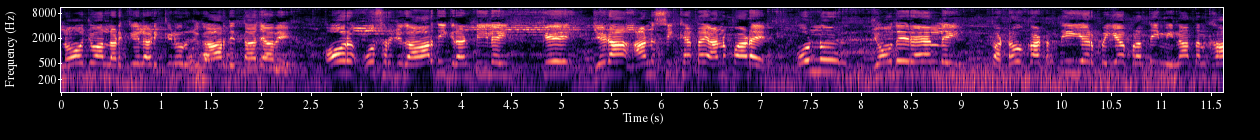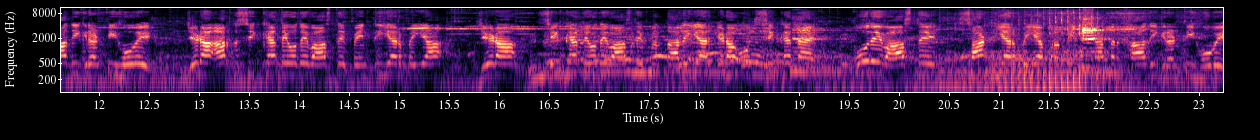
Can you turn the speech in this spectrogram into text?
ਨੌਜਵਾਨ ਲੜਕੇ ਲੜਕੀ ਨੂੰ ਰੁਜ਼ਗਾਰ ਦਿੱਤਾ ਜਾਵੇ ਔਰ ਉਸ ਰੁਜ਼ਗਾਰ ਦੀ ਗਰੰਟੀ ਲਈ ਕਿ ਜਿਹੜਾ ਅਣਸਿੱਖਿਅਤ ਹੈ ਅਨਪੜ੍ਹ ਹੈ ਉਹਨੂੰ ਜਿਉਂਦੇ ਰਹਿਣ ਲਈ ਘੱਟੋ ਘੱਟ 30000 ਰੁਪਈਆ ਪ੍ਰਤੀ ਮਹੀਨਾ ਤਨਖਾਹ ਦੀ ਗਰੰਟੀ ਹੋਵੇ। ਜਿਹੜਾ ਅਰਧ ਸਿੱਖਿਆ ਤੇ ਉਹਦੇ ਵਾਸਤੇ 35000 ਰੁਪਈਆ। ਜਿਹੜਾ ਸਿੱਖਿਆ ਤੇ ਉਹਦੇ ਵਾਸਤੇ 45000 ਜਿਹੜਾ ਉੱਚ ਸਿੱਖਿਅਤ ਹੈ ਉਹਦੇ ਵਾਸਤੇ 60000 ਰੁਪਈਆ ਪ੍ਰਤੀ ਮਹੀਨਾ ਤਨਖਾਹ ਦੀ ਗਰੰਟੀ ਹੋਵੇ।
